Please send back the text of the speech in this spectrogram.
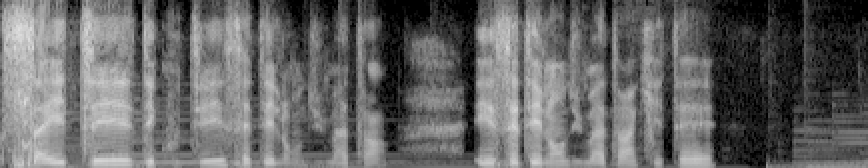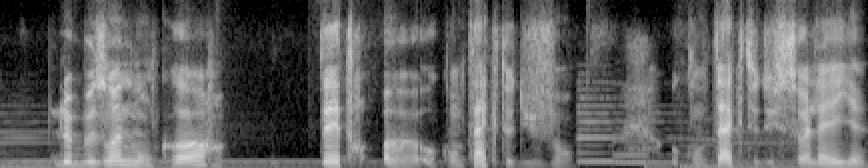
ça a été d'écouter cet élan du matin et cet élan du matin qui était le besoin de mon corps d'être euh, au contact du vent, au contact du soleil,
